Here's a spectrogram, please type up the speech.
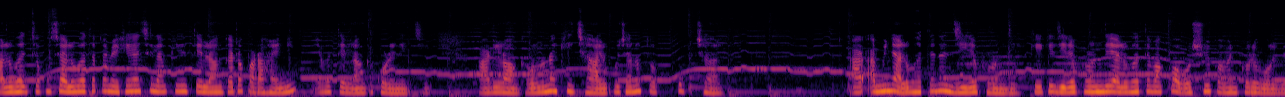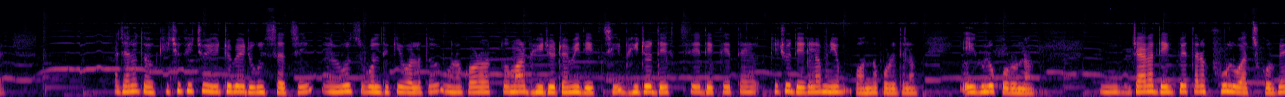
আলু ভাত যখন সে আলু ভাতাটা মেখে গেছিলাম, কিন্তু তেল লঙ্কাটা করা হয়নি। এবার তেল লঙ্কা করে নিচ্ছি। আর লঙ্কাগুলো না কি ঝাল জানো তো? খুব ঝাল। আর আমি না আলু ভাতে না জিরে ফোড়ন দিই। কে কে জিরে ফোড়ন দিয়ে আলু ভাতে মাখো অবশ্যই কমেন্ট করে বলবে। আর জানো তো, কিছু কিছু ইউটিউবে রুলস আছে। রুলস বলতে কী বলো তো মনে করো তোমার ভিডিওটা আমি দেখছি ভিডিও দেখতে দেখতে কিছু দেখলাম নিয়ে বন্ধ করে দিলাম। এইগুলো করো না। যারা দেখবে তারা ফুল ওয়াচ করবে।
